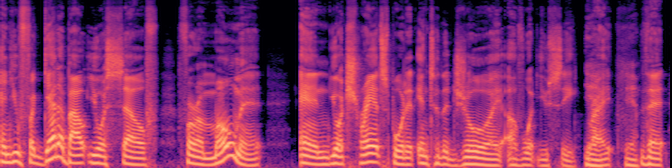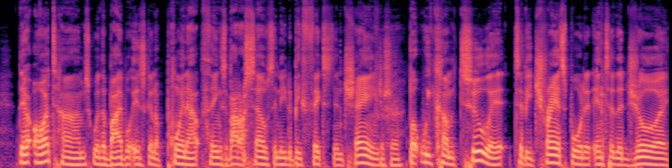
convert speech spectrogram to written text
and you forget about yourself for a moment and you're transported into the joy of what you see, Yeah, right? yeah. That there are times where the Bible is going to point out things about ourselves that need to be fixed and changed. Sure. But we come to it to be transported into the joy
